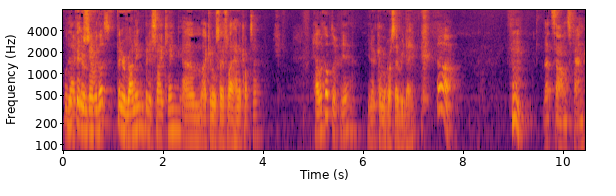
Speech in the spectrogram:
would like bit to of- share with us? bit of running, bit of cycling. Um, I can also fly a helicopter. Helicopter. Yeah, you don't come across every day. Ah, That sounds fun.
